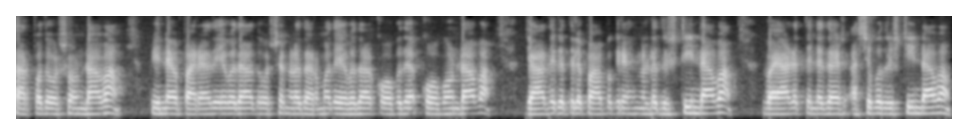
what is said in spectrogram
സർപ്പദോഷം ഉണ്ടാവാം പിന്നെ പരദേവതാ ദോഷങ്ങൾ ധർമ്മദേവത കോപത കോപം ഉണ്ടാവാം ജാതകത്തിലെ പാപഗ്രഹങ്ങളുടെ ദൃഷ്ടി ഉണ്ടാവാം വ്യാഴത്തിന്റെ അശുഭ ദൃഷ്ടി ഉണ്ടാവാം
